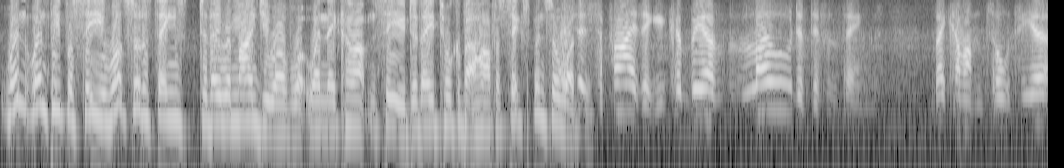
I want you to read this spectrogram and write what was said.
when when people see you, what sort of things do they remind you of when they come up and see you? Do they talk about half a sixpence or what? It's, it's surprising. It could be a load of different things. They come up and talk to you.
